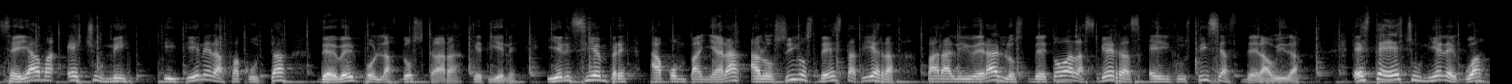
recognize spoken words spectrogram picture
se llama Echuní y tiene la facultad de ver por las dos caras que tiene. Y él siempre acompañará a los hijos de esta tierra para liberarlos de todas las guerras e injusticias de la vida. Este hecho Nielegua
